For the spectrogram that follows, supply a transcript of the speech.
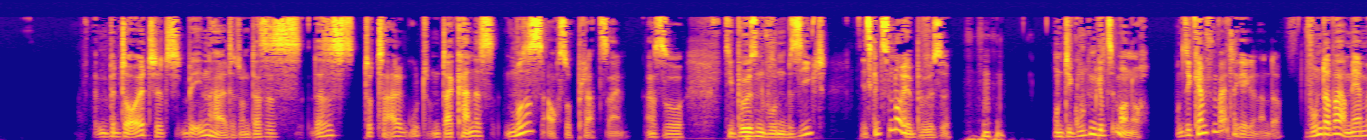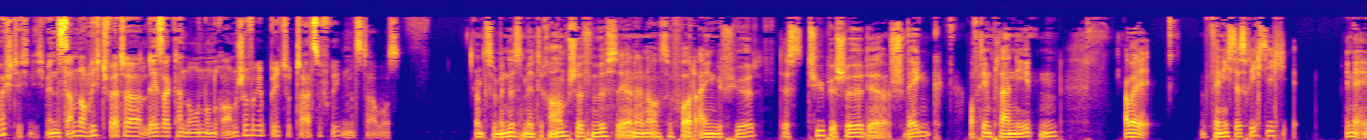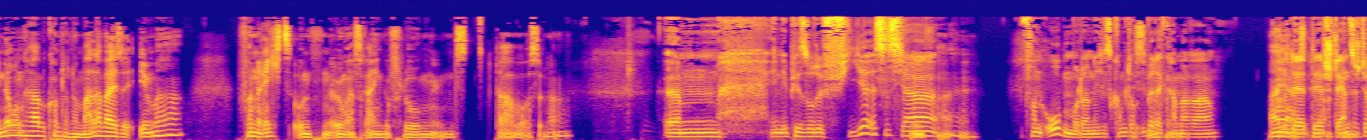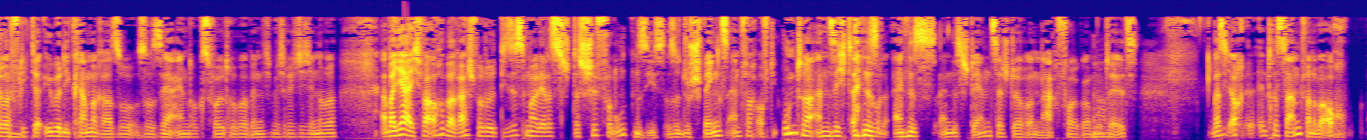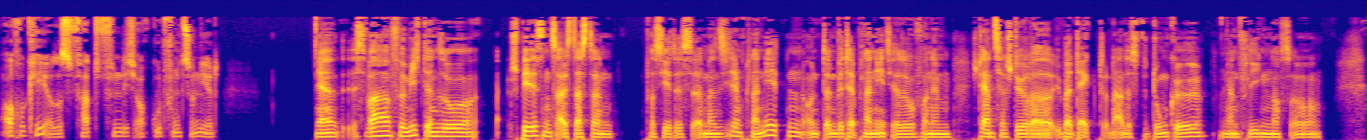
bedeutet, beinhaltet. Und das ist, das ist total gut. Und da kann es, muss es auch so platt sein. Also die Bösen wurden besiegt, jetzt gibt's neue Böse. und die Guten gibt's immer noch. Und sie kämpfen weiter gegeneinander. Wunderbar, mehr möchte ich nicht. Wenn es dann noch Lichtschwerter, Laserkanonen und Raumschiffe gibt, bin ich total zufrieden mit Star Wars. Und zumindest mit Raumschiffen wirst du ja dann auch sofort eingeführt. Das typische, der Schwenk auf den Planeten. Aber wenn ich das richtig in Erinnerung habe, kommt doch normalerweise immer von rechts unten irgendwas reingeflogen in Star Wars, oder? Ähm, in Episode 4 ist es ja von oben, oder nicht? Es kommt doch über der Kamera. Ah, also ja, der, der Sternzerstörer fliegt ja über die Kamera so, so sehr eindrucksvoll drüber, wenn ich mich richtig erinnere. Aber ja, ich war auch überrascht, weil du dieses Mal ja das, das Schiff von unten siehst. Also du schwenkst einfach auf die Unteransicht eines, eines, eines Sternzerstörer-Nachfolgermodells. Ja. Was ich auch interessant fand, aber auch, auch okay. Also es hat, finde ich, auch gut funktioniert. Ja, es war für mich dann so, spätestens als das dann passiert ist, äh, man sieht den Planeten und dann wird der Planet ja so von dem Sternzerstörer überdeckt und alles wird dunkel und dann fliegen noch so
